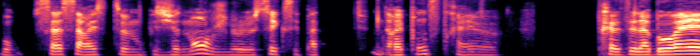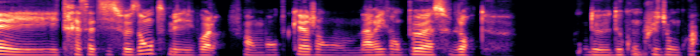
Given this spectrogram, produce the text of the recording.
Bon, ça, ça reste mon positionnement. Je sais que c'est pas une réponse très, heu, très élaborée et très satisfaisante, mais voilà, enfin, en tout cas, j'en arrive un peu à ce genre de de de conclusion, quoi.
